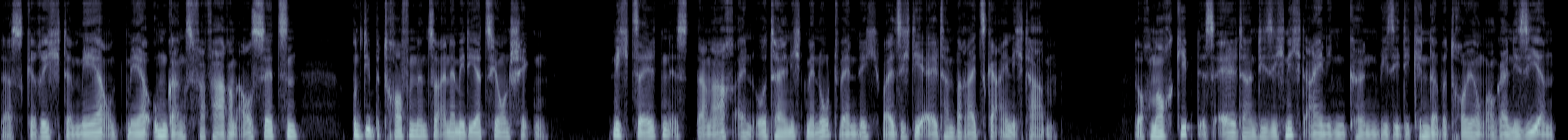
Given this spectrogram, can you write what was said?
dass Gerichte mehr und mehr Umgangsverfahren aussetzen und die Betroffenen zu einer Mediation schicken. Nicht selten ist danach ein Urteil nicht mehr notwendig, weil sich die Eltern bereits geeinigt haben. Doch noch gibt es Eltern, die sich nicht einigen können, wie sie die Kinderbetreuung organisieren.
